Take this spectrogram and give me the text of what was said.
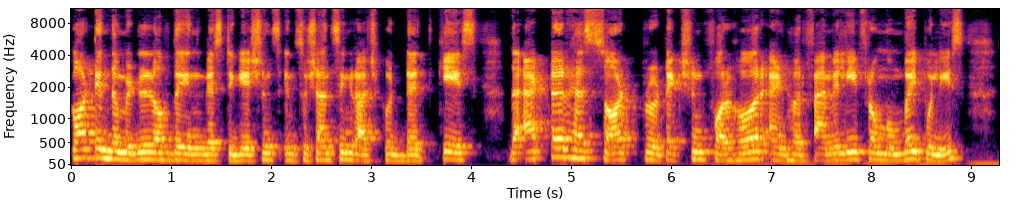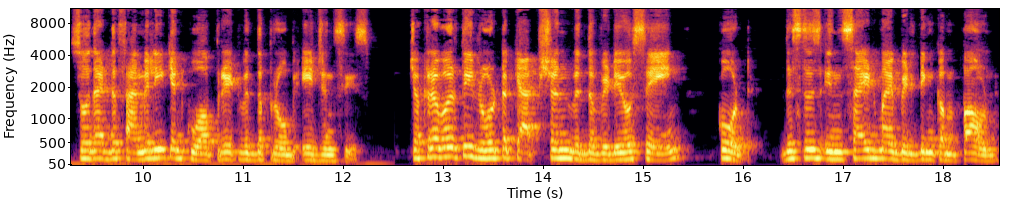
Caught in the middle of the investigations in Sushant Singh Rajput death case, the actor has sought protection for her and her family from Mumbai police so that the family can cooperate with the probe agencies. Chakravarti wrote a caption with the video saying, quote, this is inside my building compound.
